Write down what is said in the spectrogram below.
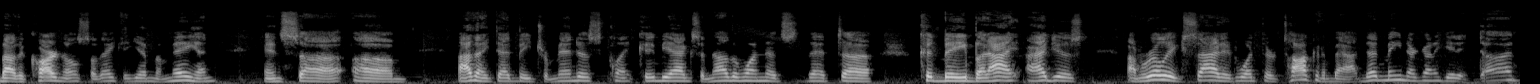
by the Cardinals, so they could give him a million. And so um, I think that'd be tremendous. Klint Kubiak's another one that's that uh, could be, but I I just I'm really excited what they're talking about. Doesn't mean they're going to get it done.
